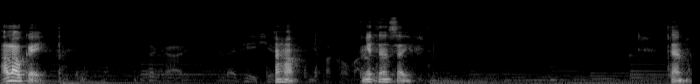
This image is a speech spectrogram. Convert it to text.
Ale okej, się Aha. nie ten save. Ten.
